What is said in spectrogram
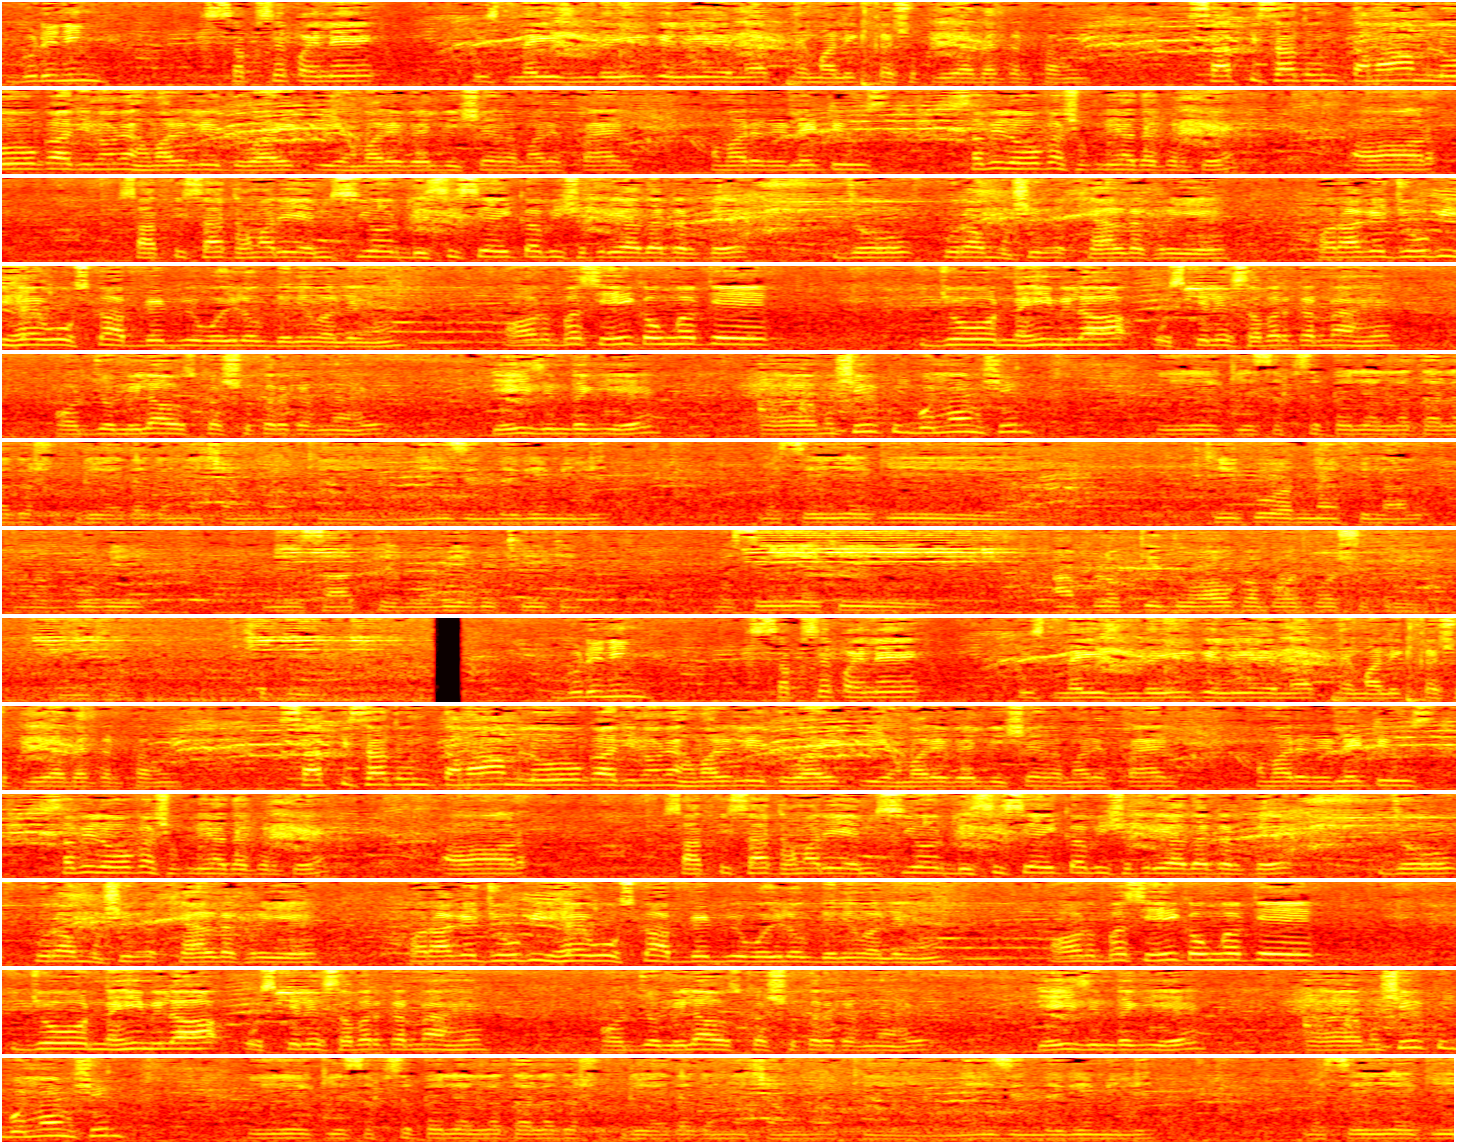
Good evening सबसे पहले इस नई ज़िंदगी के लिए मैं अपने मालिक का शुक्रिया अदा करता हूँ। साथ ही साथ उन तमाम लोगों का जिन्होंने हमारे लिए दुआएँ की, हमारे वेल विशर हमारे फ़ैन हमारे रिलेटिव्स सभी लोगों का शुक्रिया अदा करते हैं। और साथ ही साथ हमारी एमसी और बीसीसीआई का भी शुक्रिया अदा करते हैं, जो पूरा मुशीर का ख्याल रख रही है। और आगे जो भी है, वो उसका अपडेट भी वही लोग देने वाले हैं। और बस यही कहूँगा कि जो नहीं मिला, उसके लिए सब्र करना है। और जो मिला उसका शुक्र करना है। यही ज़िंदगी है। मुशीर कुछ बोलना है मुशीर? ये कि सबसे पहले अल्लाह ताला का शुक्रिया अदा करना चाहूँगा कि नई ज़िंदगी मिली। बस यही है कि ठीक हूँ और मैं फ़िलहाल वो भी मेरे साथ थे वो भी अभी ठीक है। बस यही है कि आप लोग की दुआओं का बहुत बहुत शुक्रिया। थैंक यू शुक्रिया। गुड इवनिंग सबसे पहले इस नई ज़िंदगी के लिए मैं अपने मालिक का शुक्रिया अदा करता हूँ। साथ ही साथ उन तमाम लोगों का जिन्होंने हमारे लिए दुआएँ की, हमारे वेल विशर हमारे फ़ैन हमारे रिलेटिव्स सभी लोगों का शुक्रिया अदा करते हैं। और साथ ही साथ हमारी एमसी और बीसीसीआई का भी शुक्रिया अदा करते हैं, जो पूरा मुशीर का ख्याल रख रही है। और आगे जो भी है, वो उसका अपडेट भी वही लोग देने वाले हैं। और बस यही कहूँगा कि जो नहीं मिला, उसके लिए सब्र करना है। और जो मिला, उसका शुक्र करना है। यही ज़िंदगी है। मुशीर कुछ बोलना है मुशीर? ये कि सबसे पहले अल्लाह ताला का शुक्रिया अदा करना चाहूँगा कि नई ज़िंदगी मिली। बस यही है कि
